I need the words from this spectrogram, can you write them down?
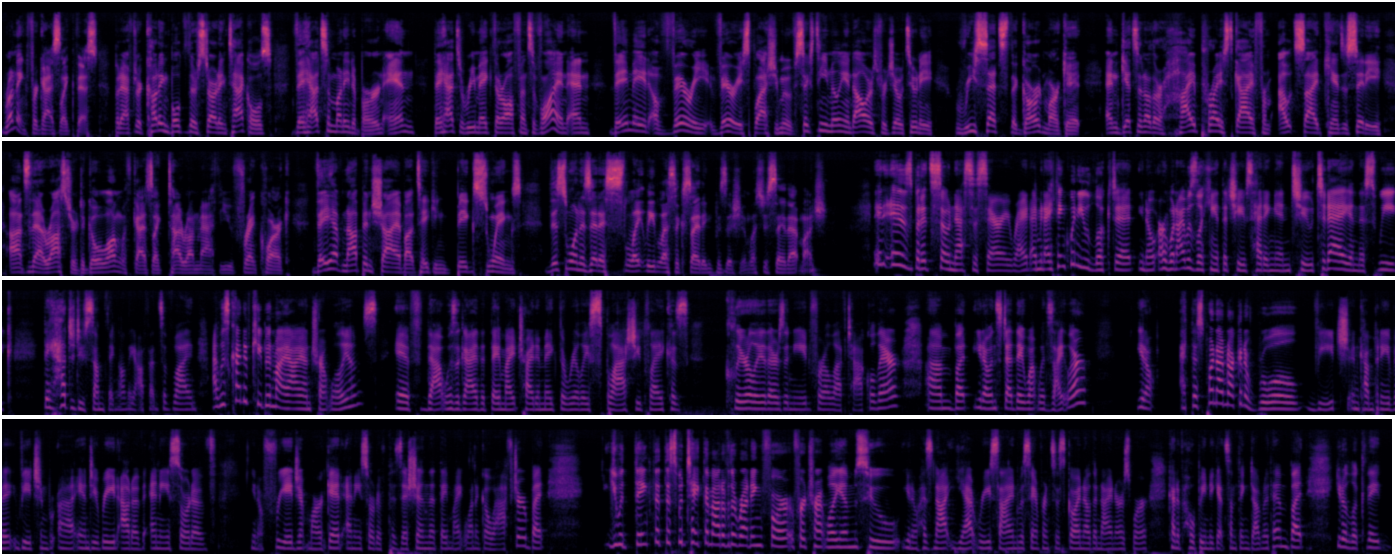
running for guys like this. But after cutting both of their starting tackles, they had some money to burn and they had to remake their offensive line. And they made a very, very splashy move. $16 million for Joe Thuney resets the guard market and gets another high priced guy from outside Kansas City onto that roster to go along with guys like Tyrann Mathieu, Frank Clark. They have not been shy about taking big swings. This one is at a slightly less exciting position. Let's just say that much. It is, but it's so necessary, right? I mean, I think when you looked at, you know, or when I was looking at the Chiefs heading into today and this week, they had to do something on the offensive line. I was kind of keeping my eye on Trent Williams if that was a guy that they might try to make the really splashy play because clearly there's a need for a left tackle there. Um, but, you know, instead they went with Zeitler. You know, at this point, I'm not going to rule Veach and company, Veach and uh, Andy Reid out of any sort of you know, free agent market, any sort of position that they might want to go after. But you would think that this would take them out of the running for for Trent Williams, who you know has not yet re-signed with San Francisco. I know the Niners were kind of hoping to get something done with him, but you know, look, they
